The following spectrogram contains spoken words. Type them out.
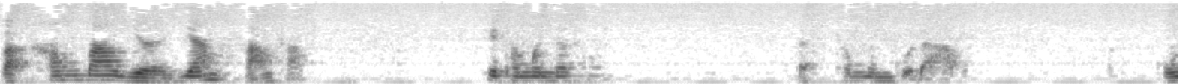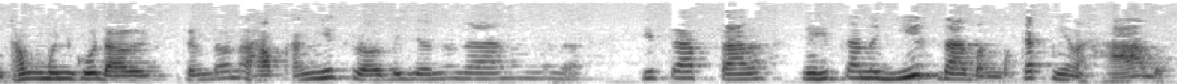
và không bao giờ dám phạm pháp. Cái thông minh đó là thông minh của đạo. Còn thông minh của đời từ đó nó học hẳn nhất rồi bây giờ nó ra nó, nó, nó hiếp áp ta nó hiếp ta nó giết ta bằng một cách như là hạ một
